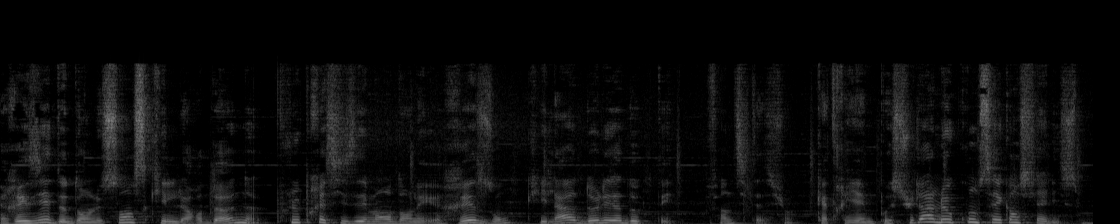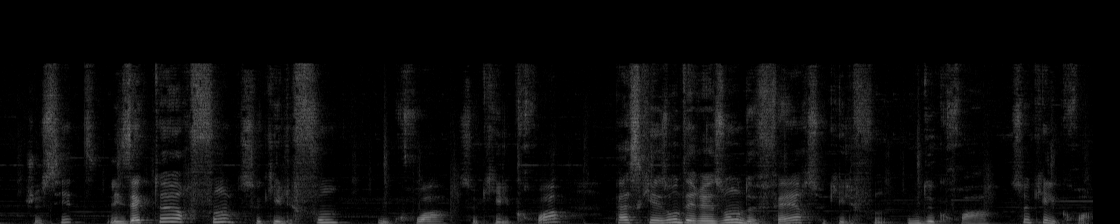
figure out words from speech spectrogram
réside dans le sens qu'il leur donne, plus précisément dans les raisons qu'il a de les adopter. Fin de citation. Quatrième postulat, le conséquentialisme. Je cite, Les acteurs font ce qu'ils font ou croient ce qu'ils croient parce qu'ils ont des raisons de faire ce qu'ils font ou de croire ce qu'ils croient.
